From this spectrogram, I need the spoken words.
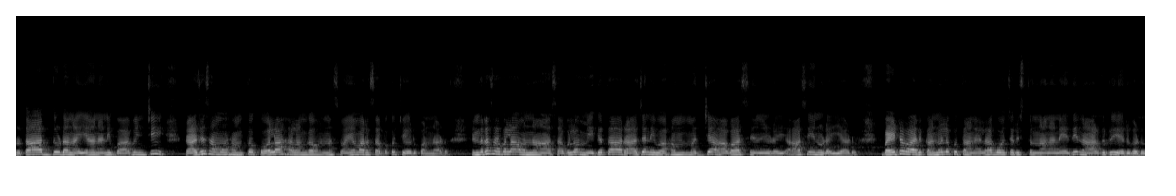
కృతార్థుడనయ్యానని భావించి రాజసమూహంతో కోలాహలంగా ఉన్న స్వయంవర సభకు చేరుకొన్నాడు. ఇంద్రసభలా ఉన్న ఆ సభలో మిగతా రాజనివాహం మధ్య ఆవాసీనుడై ఆసీనుడయ్యాడు. బయట వారి కన్నులకు తాను ఎలా గోచరిస్తున్నాననేది నారదుడు ఎరుగడు.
